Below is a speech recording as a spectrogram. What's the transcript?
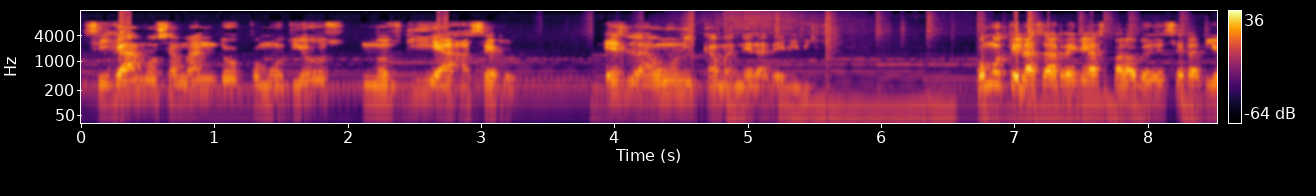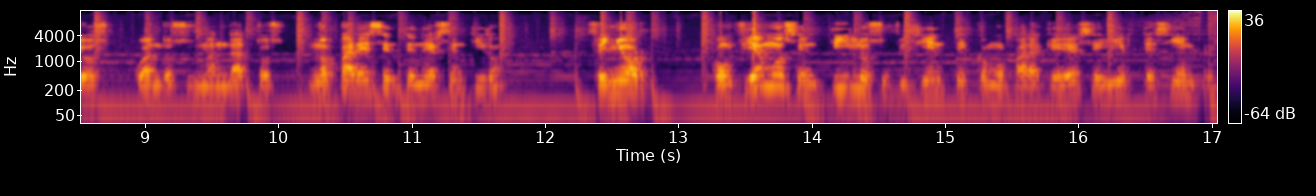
sigamos amando como Dios nos guía a hacerlo. Es la única manera de vivir. ¿Cómo te las arreglas para obedecer a Dios cuando sus mandatos no parecen tener sentido? Señor, confiamos en ti lo suficiente como para querer seguirte siempre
